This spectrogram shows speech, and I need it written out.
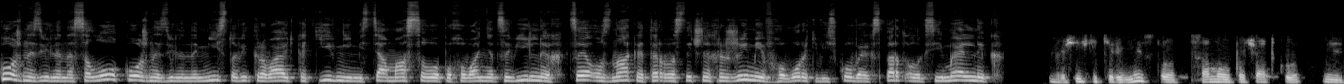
Кожне звільнене село, кожне звільнене місто відкривають катівні місця масового поховання цивільних. Це ознаки терористичних режимів, говорить військовий експерт Олексій Мельник. російське керівництво з самого початку е,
